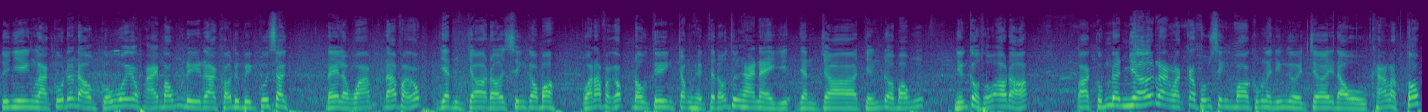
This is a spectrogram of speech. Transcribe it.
tuy nhiên là cú đến đầu của Quế Ngọc Hải bóng đi ra khỏi đường biên cuối sân. Đây là quả đá phạt góc dành cho đội Singapore. Quả đá phạt góc đầu tiên trong hiệp thi đấu thứ hai này dành cho những đội bóng những cầu thủ áo đỏ. Và cũng nên nhớ rằng là các thủ Singapore cũng là những người chơi đầu khá là tốt.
